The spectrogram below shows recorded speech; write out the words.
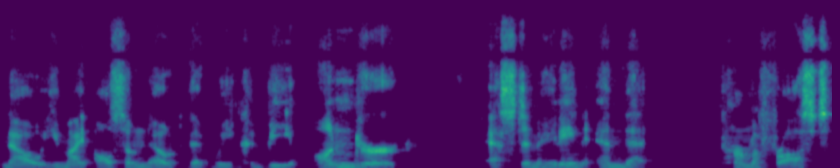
Now, you might also note that we could be underestimating and that permafrost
